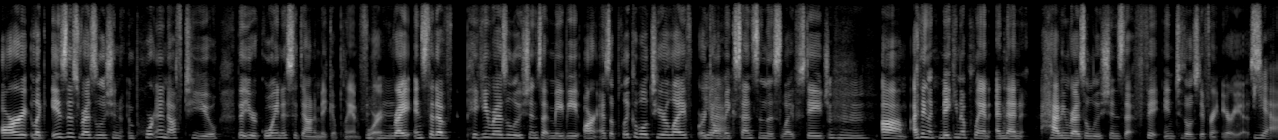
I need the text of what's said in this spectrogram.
are like, is this resolution important enough to you that you're going to sit down and make a plan for it, right? Instead of picking resolutions that maybe aren't as applicable to your life or Yeah. don't make sense in this life stage. Mhm. Um, I think like making a plan and then having resolutions that fit into those different areas. Yeah.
